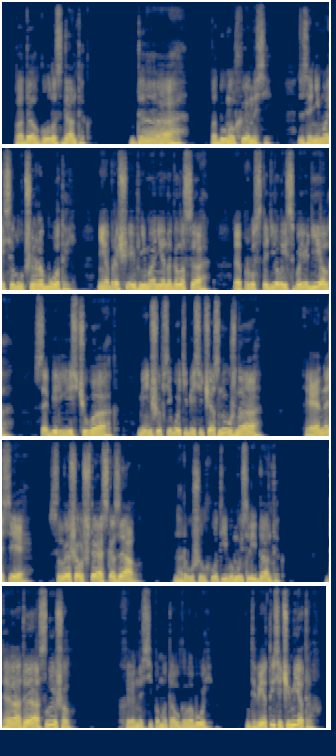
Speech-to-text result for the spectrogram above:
— подал голос Дантек. «Да!» — подумал Хеннесси. «Занимайся лучше работой, не обращай внимания на голоса, а просто делай свое дело. Соберись, чувак, меньше всего тебе сейчас нужно...» «Хеннесси, слышал, что я сказал?» Нарушил ход его мыслей Дантек. «Да, да, слышал!» Хеннесси помотал головой. «Две тысячи метров!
